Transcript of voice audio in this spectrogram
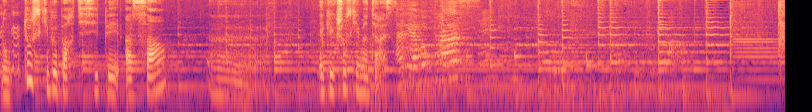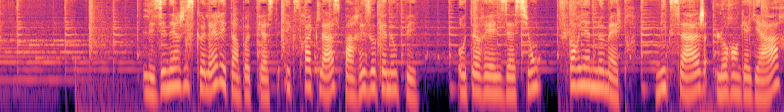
Donc tout ce qui peut participer à ça euh, est quelque chose qui m'intéresse. Allez, à vos Les énergies scolaires est un podcast extra classe par Réseau Canopé. Auteur-réalisation Floriane Lemaître. Mixage Laurent Gaillard.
